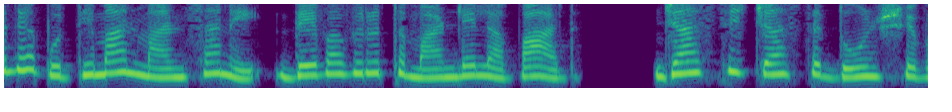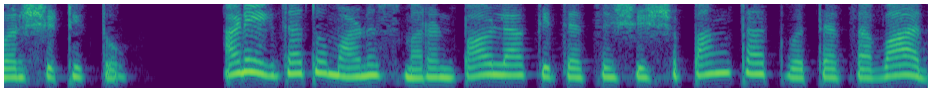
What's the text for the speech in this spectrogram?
एखाद्या बुद्धिमान माणसाने देवाविरुद्ध मांडलेला वाद जास्तीत जास्त दोनशे वर्षे टिकतो आणि एकदा तो माणूस मरण पावला की त्याचे शिष्य पांगतात व त्याचा वाद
